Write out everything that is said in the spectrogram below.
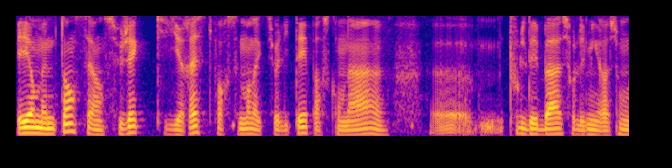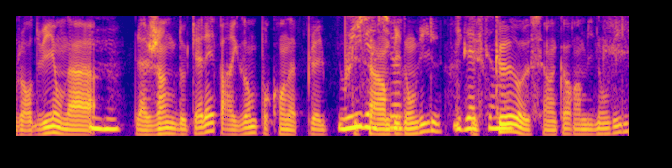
Et en même temps, c'est un sujet qui reste forcément d'actualité parce qu'on a tout le débat sur l'immigration aujourd'hui. On a Mhm. la jungle de Calais, par exemple. Pourquoi on appelait Oui, plus bien ça un sûr. bidonville? Est-ce que euh, c'est encore un bidonville?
